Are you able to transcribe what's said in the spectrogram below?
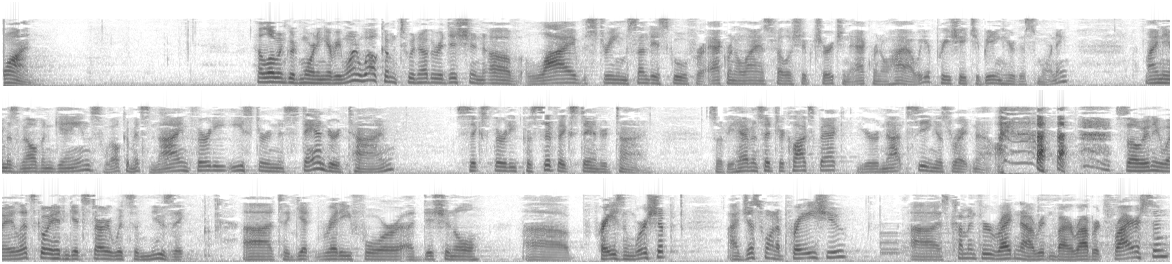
One. Hello and good morning, everyone. Welcome to another edition of Live Stream Sunday School for Akron Alliance Fellowship Church in Akron, Ohio. We appreciate you being here this morning. My name is Melvin Gaines. Welcome. It's 9:30 Eastern Standard Time, 6:30 Pacific Standard Time. So if you haven't set your clocks back, you're not seeing us right now. so anyway, let's go ahead and get started with some music uh, to get ready for additional uh, praise and worship. I just want to praise you. Uh, it's coming through right now, written by Robert Frierson.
